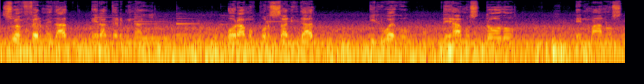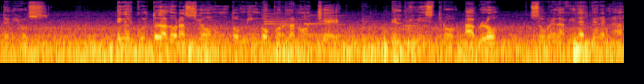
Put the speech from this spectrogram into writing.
Su enfermedad era terminal. Oramos por sanidad y luego dejamos todo en manos de Dios. En el culto de adoración un domingo por la noche el ministro habló sobre la vida eterna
